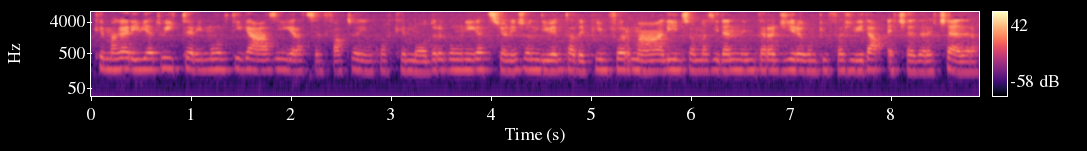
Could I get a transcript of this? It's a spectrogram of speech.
che magari via Twitter in molti casi, grazie al fatto che in qualche modo le comunicazioni sono diventate più informali, insomma si tende a interagire con più facilità, eccetera, eccetera.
